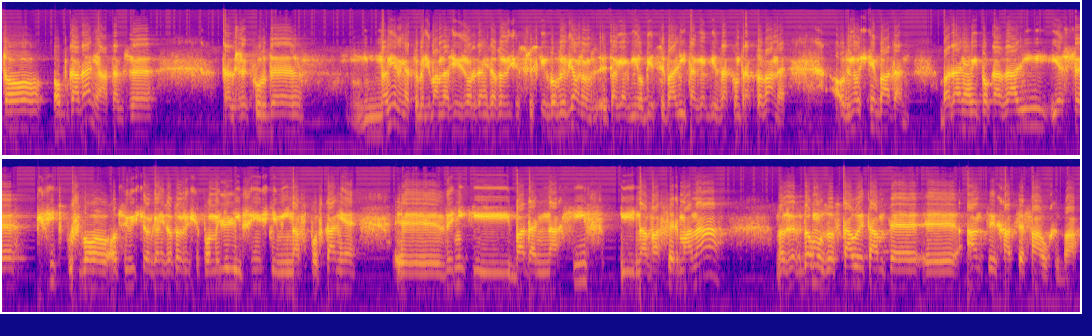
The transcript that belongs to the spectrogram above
do obgadania, także, także kurde, no nie wiem jak to będzie, mam nadzieję, że organizatorzy się z wszystkiego wywiążą, tak jak mi obiecywali, tak jak jest zakontraktowane. Odnośnie badań. Badania mi pokazali jeszcze kwitków, bo oczywiście organizatorzy się pomylili i przynieśli mi na spotkanie yy, wyniki badań na HIV i na Wassermana, no że w domu zostały tam te y, anty-HCV chyba.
